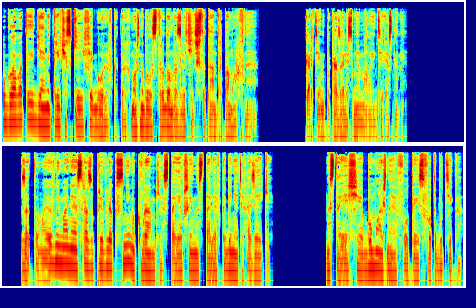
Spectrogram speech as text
угловатые геометрические фигуры, в которых можно было с трудом различить что-то антропоморфное. Картины показались мне малоинтересными. Зато мое внимание сразу привлек снимок в рамке, стоявший на столе в кабинете хозяйки. Настоящее бумажное фото из фотобутика,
